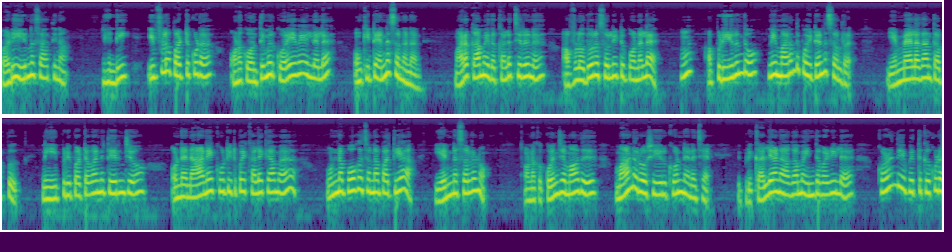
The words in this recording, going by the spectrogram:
படின்னு சாத்தினான். ஏண்டி இவ்வளோ பட்டு கூட உனக்கு உன் திமிர் குறையவே இல்லைல்ல உன்கிட்ட என்ன சொன்னேன் நான்? மறக்காமல் இதை கலைச்சிருன்னு அவ்வளோ தூரம் சொல்லிட்டு போனல. ம் அப்படி இருந்தும் நீ மறந்து போயிட்டேன்னு சொல்கிற என் மேலே தான் தப்பு. நீ இப்படிப்பட்டவன்னு தெரிஞ்சும் உன்னை நானே கூட்டிகிட்டு போய் கலைக்காம உன்னை போக சொன்ன பாத்தியா? என்ன சொல்லணும்? உனக்கு கொஞ்சமாவது மான ரோஷம் இருக்கும்னு நினச்சேன். இப்படி கல்யாணம் ஆகாமல் இந்த வழியில் குழந்தைய பெற்றுக்க கூட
